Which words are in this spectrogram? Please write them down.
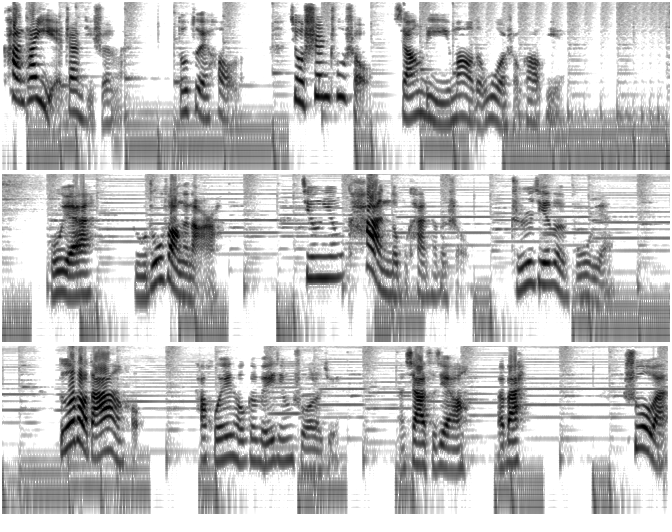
看他也站起身来，都最后了，就伸出手想礼貌的握手告别。服务员，乳猪放在哪儿啊？精英看都不看他的手，直接问服务员。得到答案后，他回头跟维京说了句：“那下次见啊，拜拜。”说完，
